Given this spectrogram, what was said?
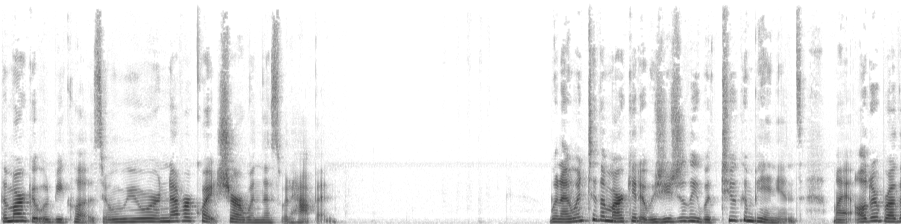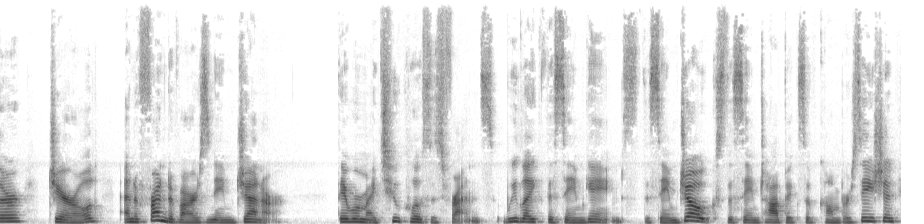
the market would be closed, and we were never quite sure when this would happen. When I went to the market, it was usually with two companions my elder brother, Gerald, and a friend of ours named Jenner. They were my two closest friends. We liked the same games, the same jokes, the same topics of conversation,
